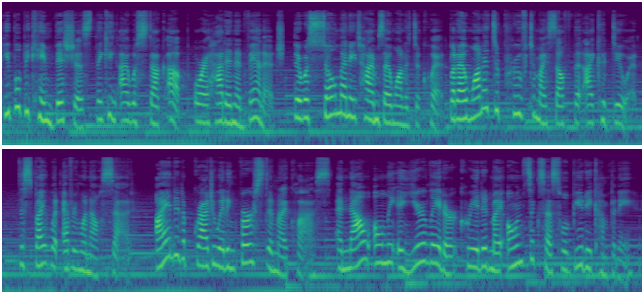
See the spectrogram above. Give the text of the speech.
people became vicious thinking I was stuck up or I had an advantage. There was so many times I wanted to quit, but I wanted to prove to myself that I could do it despite what everyone else said. I ended up graduating first in my class, and now only a year later created my own successful beauty company.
